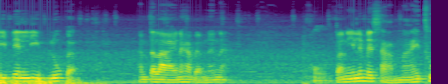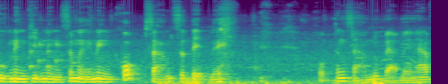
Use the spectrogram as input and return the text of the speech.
รีบเล่นรีบลุกอะ่ะ อันตรายนะครับแบบนั้นอะโหตอนนี้เล่นไปสามไม้ถูกหนึ่งผิดหนึ่งเสมอหนึ่งครบสามสเต็ปเลย ครบทั้งสามรูปแบบเลยนะครับ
